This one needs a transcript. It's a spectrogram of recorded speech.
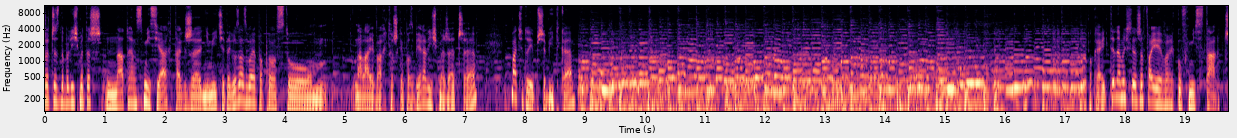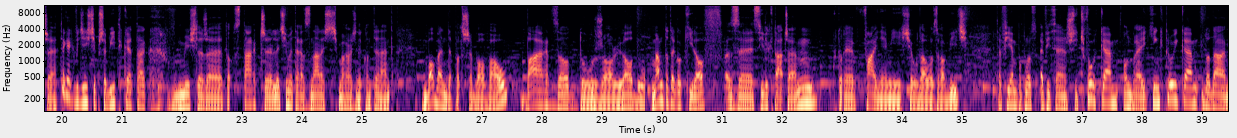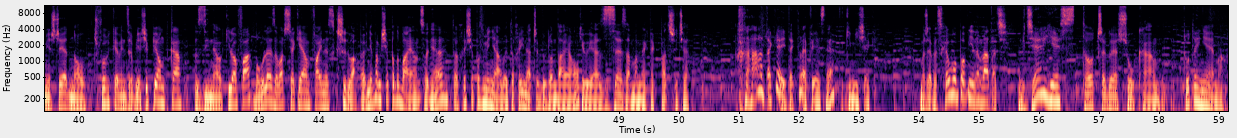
rzeczy zdobyliśmy też na transmisjach, także nie miejcie tego za złe, po prostu na live'ach troszkę pozbieraliśmy rzeczy. Macie tutaj przebitkę. Okej, tyle myślę, że fajerwerków mi starczy. Tak jak widzieliście przebitkę, tak myślę, że to starczy. Lecimy teraz znaleźć mroźny kontynent, bo będę potrzebował bardzo dużo lodu. Mam do tego kilof z Silk Touchem, który fajnie mi się udało zrobić. Trafiłem po prostu Efficiency czwórkę, Unbreaking trójkę, dodałem jeszcze jedną czwórkę, więc zrobiła się piątka z Dineo Kilofa. W ogóle zobaczcie jakie ja mam fajne skrzydła, pewnie wam się podobają, co nie? Trochę się pozmieniały, trochę inaczej wyglądają. Jakiego ja zeza mam jak tak patrzycie. Haha, tak ej, tak lepiej jest, nie? Taki misiek. Może bez hełmu powinienem latać. Gdzie jest to, czego ja szukam? Tutaj nie ma.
